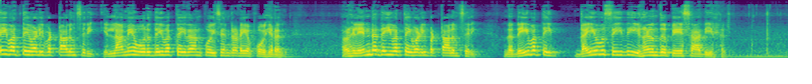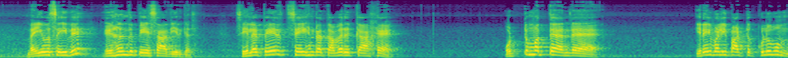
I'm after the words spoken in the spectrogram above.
தெய்வத்தை வழிபட்டாலும் சரி எல்லாமே ஒரு தெய்வத்தை தான் போய் சென்றடைய போகிறது. அவர்கள் எந்த தெய்வத்தை வழிபட்டாலும் சரி அந்த தெய்வத்தை தயவு செய்து இகழ்ந்து பேசாதீர்கள். தயவு செய்து இகழ்ந்து பேசாதீர்கள். சில பேர் செய்கின்ற தவறுக்காக ஒட்டுமொத்த அந்த இறை வழிபாட்டு குழுவும்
